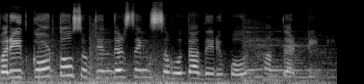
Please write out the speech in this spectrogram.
ਫਰੀਦਕੋਟ ਤੋਂ ਸੁਖਜਿੰਦਰ ਸਿੰਘ ਸਹੋਤਾ ਦੀ ਰਿਪੋਰਟ ਹਮਦਰ ਟੀਵੀ।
